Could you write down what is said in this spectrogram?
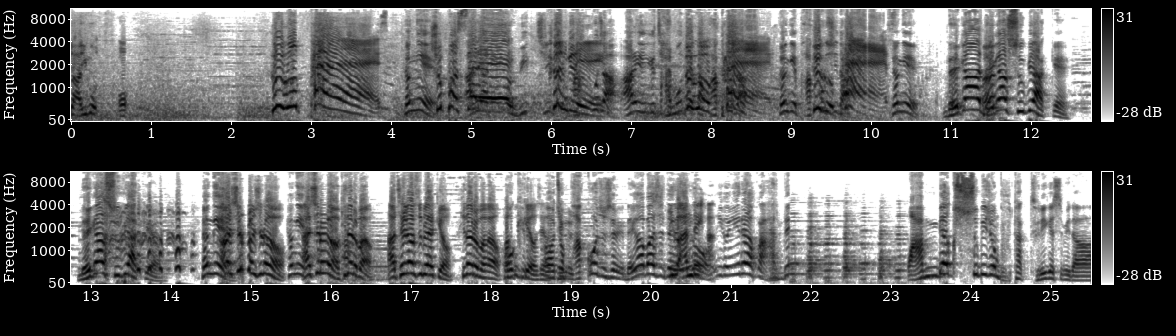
야, 이거, 어. 흑우 패스! 형님. 슈퍼 세레! 아니, 아니, 이거 위치 큰 그림! 바꾸자. 아니, 이거 잘못됐다. 흑우 바꾸자. 패스! 형님, 바꿉시다. 흑우 패스! 형님, 내가, 내가 수비할게. 내가 수비할게요. 형님. 아, 싫어요, 싫어요. 형님. 아, 싫어요. 기다려봐요. 아, 제가 수비할게요. 기다려봐요. 바꿀게요. 제가. 어, 좀 댓글. 바꿔주세요. 내가 봤을 때 이거 이거 안 돼. 이거, 이거 이래갖고 안 돼. 완벽 수비 좀 부탁드리겠습니다.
